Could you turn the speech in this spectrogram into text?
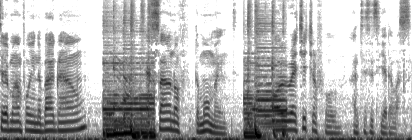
Cecilia Marfo in the background, a sound of the moment, or a chicherful, and this is here that was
